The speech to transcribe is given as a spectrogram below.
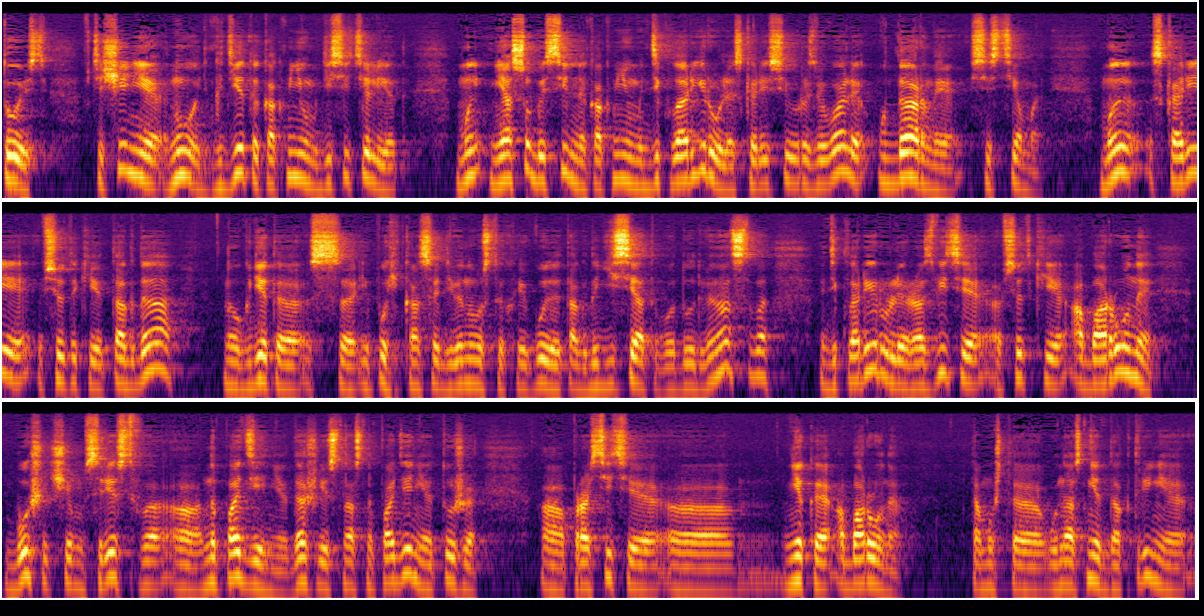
То есть в течение, ну, где-то как минимум 10 лет мы не особо сильно, как минимум, декларировали, скорее всего, развивали ударные системы. Мы скорее все-таки тогда но где-то с эпохи конца 90-х и года так, до 10 до 12 декларировали развитие все-таки обороны больше, чем средства а, нападения. Даже если у нас нападение, тоже, а, простите, а, некая оборона, потому что у нас нет доктрины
